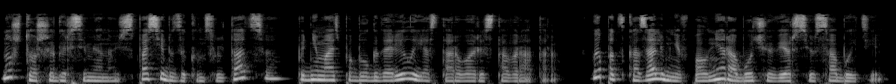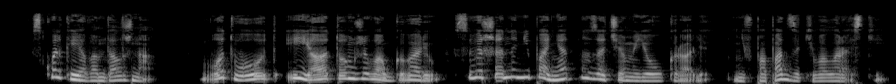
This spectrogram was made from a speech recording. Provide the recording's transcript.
Ну что ж, Игорь Семенович, спасибо за консультацию. Поднимаясь, поблагодарила я старого реставратора. Вы подсказали мне вполне рабочую версию событий. Сколько я вам должна? Вот-вот, и я о том же вам говорю. Совершенно непонятно, зачем ее украли. Не в попад закивал Райский.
